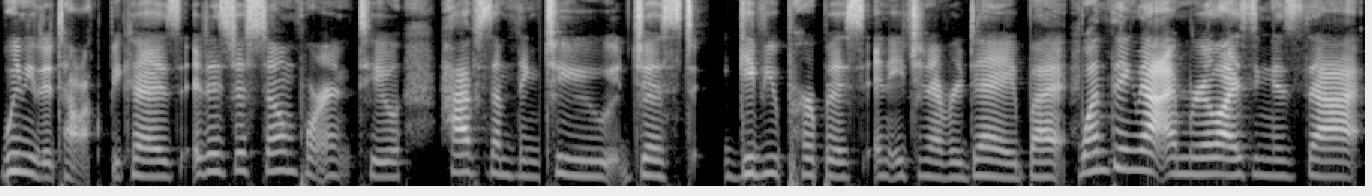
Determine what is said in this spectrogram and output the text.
we need to talk because it is just so important to have something to just give you purpose in each and every day. But one thing that I'm realizing is that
